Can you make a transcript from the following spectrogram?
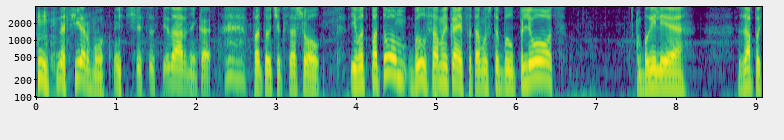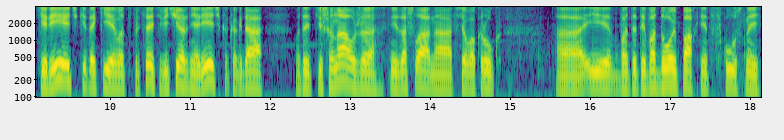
на ферму, еще со спинарника поточек сошел. И вот потом был самый кайф, потому что был плес, были запахи речки такие, вот представьте, вечерняя речка, когда вот эта тишина уже снизошла на все вокруг, э, и вот этой водой пахнет вкусной,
